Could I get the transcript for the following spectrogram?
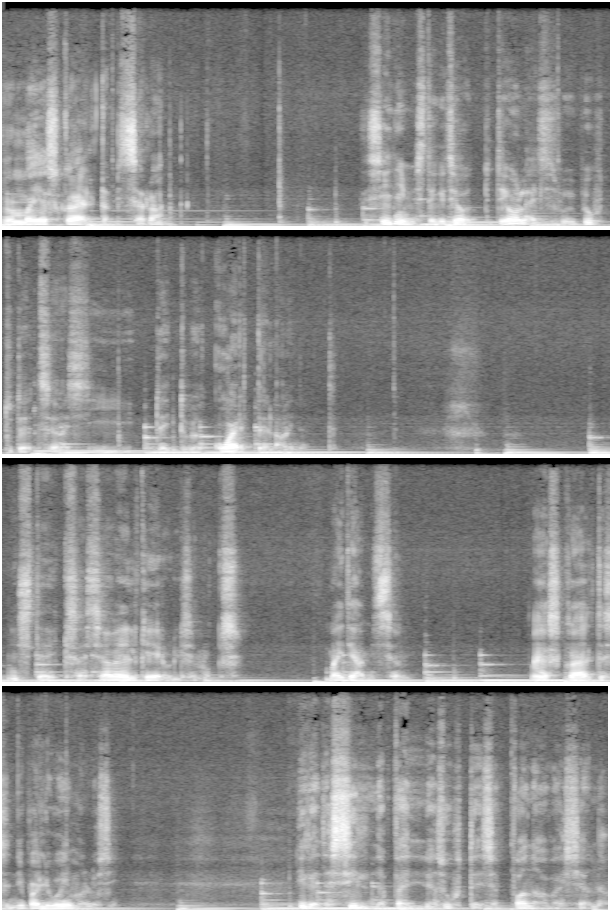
no ma ei oska öelda, mis seal on. Inimestega seotud ei ole, siis võib juhtuda, et see asi näitab koertele ainult. mis teeks asja veel keerulisemaks. ma ei tea, mis see on. ma ei oska öelda, siin nii palju võimalusi. igatahes sild näeb välja suhteliselt vanava asjana.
